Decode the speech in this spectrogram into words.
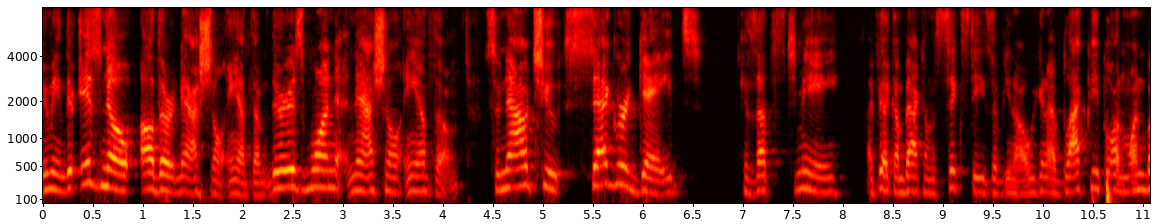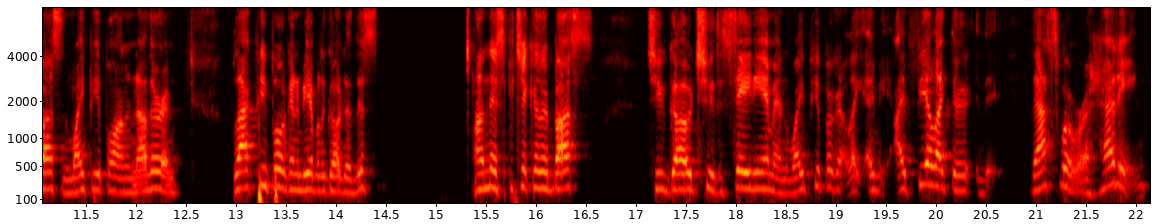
I mean, there is no other national anthem. There is one national anthem. So now to segregate, because that's to me, I feel like I'm back in the 60s of, you know, we're going to have black people on one bus and white people on another. And black people are going to be able to go to this, on this particular bus to go to the stadium and white people are going like, I mean, I feel like they're, that's where we're heading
